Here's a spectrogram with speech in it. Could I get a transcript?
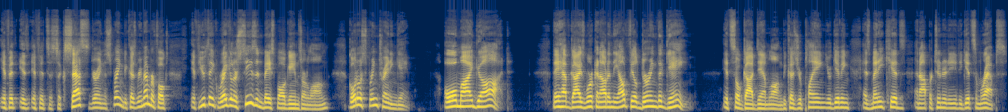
if it is if it's a success during the spring because remember folks, if you think regular season baseball games are long, go to a spring training game. Oh my god. They have guys working out in the outfield during the game it's so goddamn long because you're playing, you're giving as many kids an opportunity to get some reps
